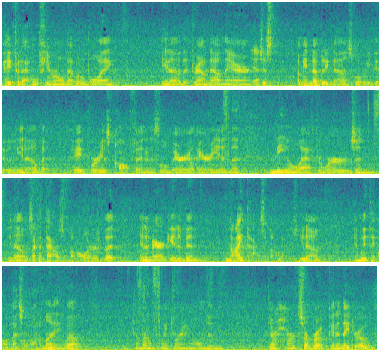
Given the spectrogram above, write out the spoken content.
paid for that whole funeral of that little boy, you know, that drowned down there. Yeah. Just, I mean, nobody knows what we do, you know, but paid for his coffin and his little burial area and the meal afterwards, and you know, it's like a thousand dollars, but in America it'd have been nine thousand dollars, you know, and we'd think, oh, that's a lot of money. Well, the little boy drowned and their hearts are broken and they drove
